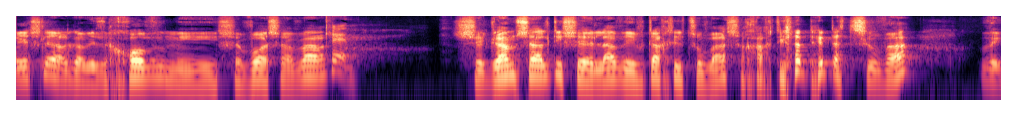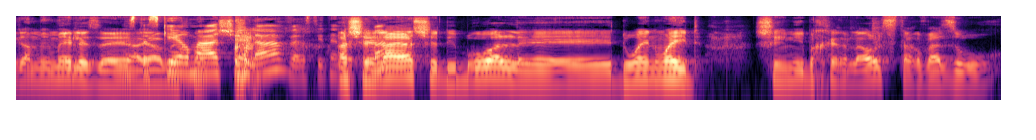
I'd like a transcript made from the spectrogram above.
יש לי אגב איזה חוב משבוע שעבר. כן. שגם שאלתי שאלה והבטחתי תשובה, שכחתי לתת את התשובה, וגם ממילא זה אז היה... תזכיר בכל- מה השאלה, ואז תיתן את השאלה התשובה. היה שדיברו על אה, דוויין וייד, שאם ייבחר ל All-Star, ואז הוא,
